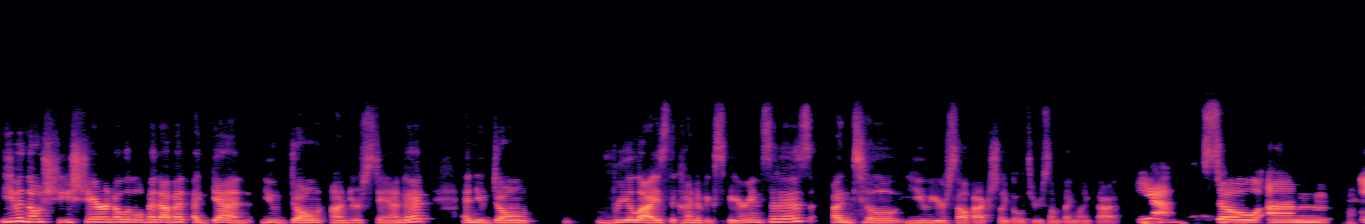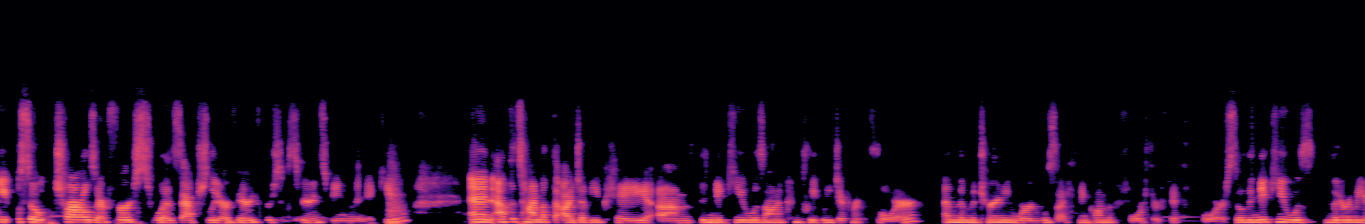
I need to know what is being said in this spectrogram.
even though she shared a little bit of it, again, you don't understand it and you don't realize the kind of experience it is until you yourself actually go through something like that. Yeah. So, um, so Charles, our first was actually our very first experience being in the NICU. And at the time at the IWK, um, the NICU was on a completely different floor, and the maternity ward was, I think, on the fourth or fifth floor. So the NICU was literally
